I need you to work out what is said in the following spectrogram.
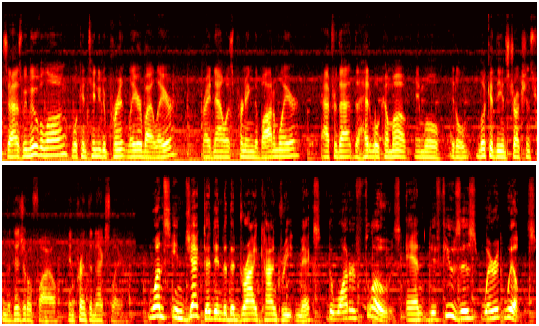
So as we move along, we'll continue to print layer by layer. Right now it's printing the bottom layer. After that, the head will come up and we'll, it'll look at the instructions from the digital file and print the next layer. Once injected into the dry concrete mix, the water flows and diffuses where it wills.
